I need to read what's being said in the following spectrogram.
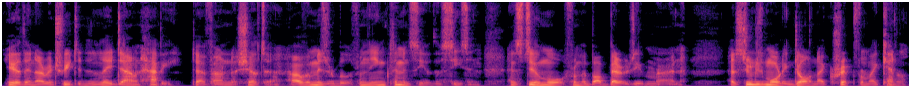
Here then I retreated and lay down happy to have found a shelter, however miserable, from the inclemency of the season, and still more from the barbarity of man. As soon as morning dawned, I crept from my kennel,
